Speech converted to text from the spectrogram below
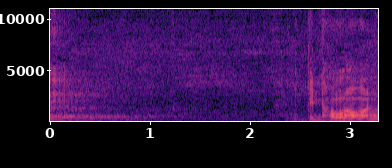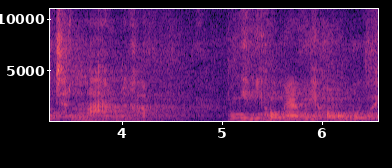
ย เป็น ห้องนอนชั้นล่างนะครับ ตรงนี้มีห้องน้ำในห้องด้วย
